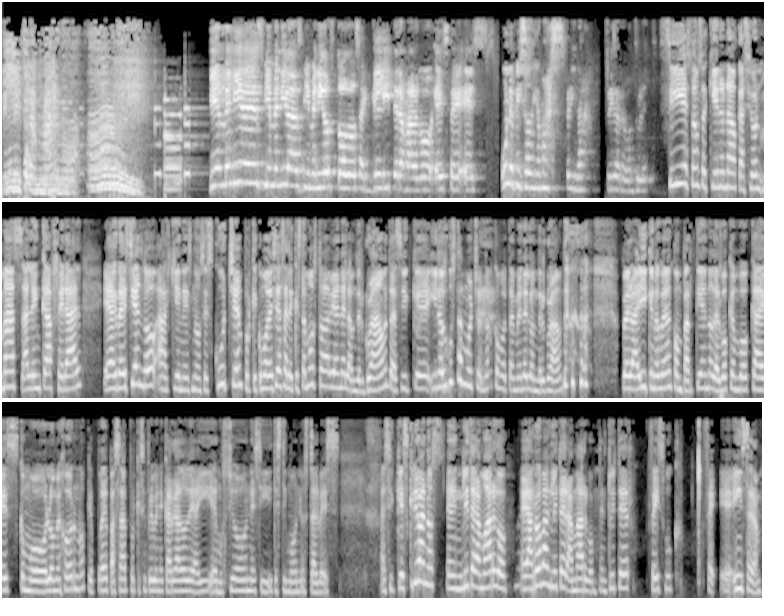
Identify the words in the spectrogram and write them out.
Glitter Amargo. Bienvenidos, bienvenidas, bienvenidos todos a Glitter Amargo. Este es un episodio más, Frida. Frida Rebontulet. Sí, estamos aquí en una ocasión más, Alenka Feral, eh, agradeciendo a quienes nos escuchen, porque como decías, Ale, que estamos todavía en el underground, así que, y nos gusta mucho, ¿no? Como también el underground, pero ahí que nos vayan compartiendo del boca en boca es como lo mejor, ¿no? Que puede pasar, porque siempre viene cargado de ahí emociones y testimonios, tal vez. Así que escríbanos en Glitter Amargo, eh, arroba Glitter Amargo, en Twitter, Facebook, eh, Instagram.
